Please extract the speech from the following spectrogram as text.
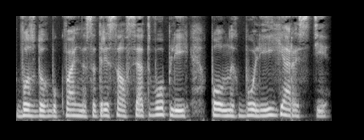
Воздух буквально сотрясался от воплей, полных боли и ярости.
